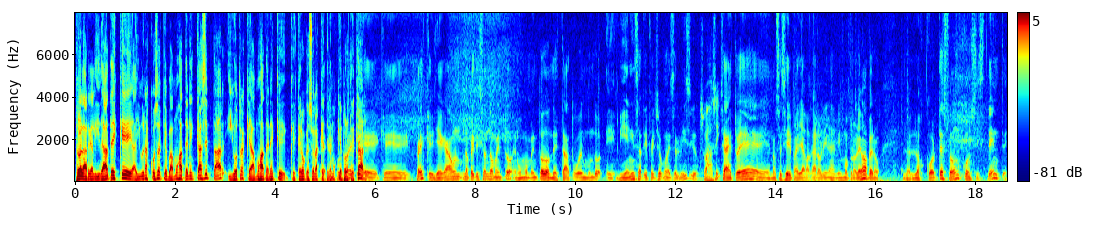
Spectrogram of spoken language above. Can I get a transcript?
pero la realidad es que hay unas cosas que vamos a tener que aceptar y otras que vamos a tener que, que creo que son las que El- tenemos que es protestar. Que, que, pues, que llega un- una petición de aumento en un momento donde está todo el mundo eh, bien insatisfecho con el servicio. Eso es así. O sea, esto es, no sé si para allá, para Carolina es el mismo problema, pero los cortes son consistentes.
